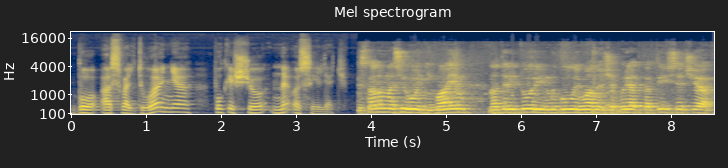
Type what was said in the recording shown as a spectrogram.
бо асфальтування поки що не осилять. Станом на сьогодні маємо на території Миколи Івановича порядка тисяча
